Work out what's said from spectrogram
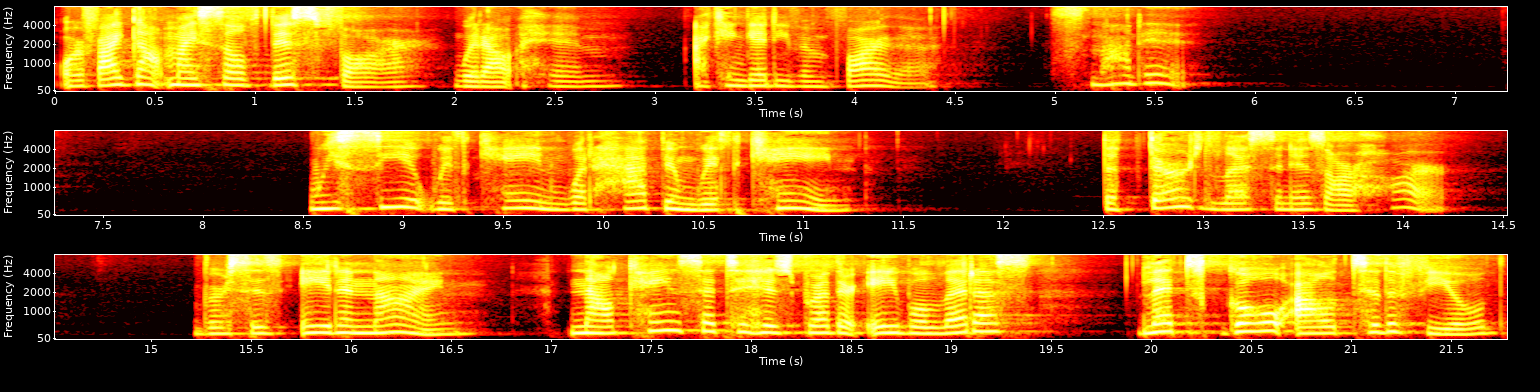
Or if I got myself this far without him, I can get even farther. It's not it. We see it with Cain, what happened with Cain. The third lesson is our heart. Verses 8 and 9. Now Cain said to his brother Abel, Let us let's go out to the field.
